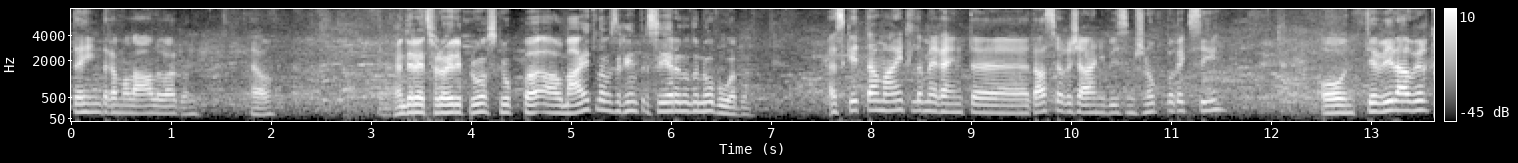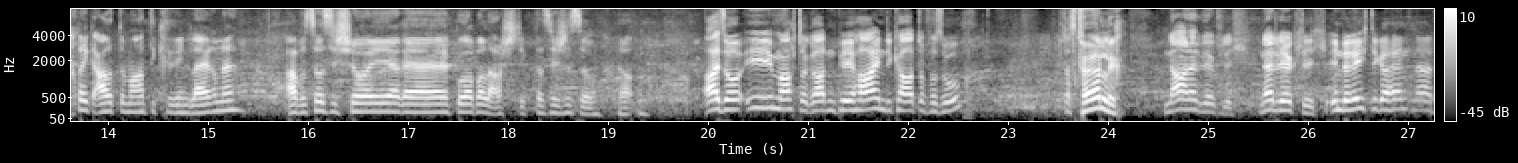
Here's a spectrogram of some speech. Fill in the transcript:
dahinter mal anschauen. Ja. Habt ihr jetzt für eure Berufsgruppe auch Mädchen, die sich interessieren oder nur Buben? Es gibt auch Mädchen. Wir haben, äh, das Jahr war eine bei unserem Schnuppern. Gewesen. Und die will auch wirklich Automatikerin lernen. Aber sonst ist es schon eher äh, bubenlastig, das ist so. Ja. Also ich mache da gerade einen pH-Indikatorversuch. Ist das gefährlich? Nein, nicht wirklich. Nicht wirklich. In der richtigen Hand nicht.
